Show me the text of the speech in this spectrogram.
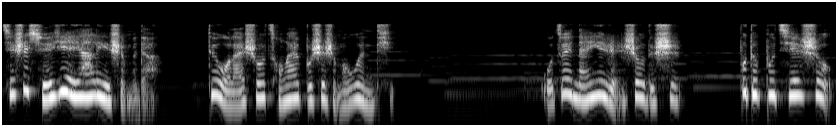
其实学业压力什么的，对我来说从来不是什么问题。我最难以忍受的是，不得不接受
